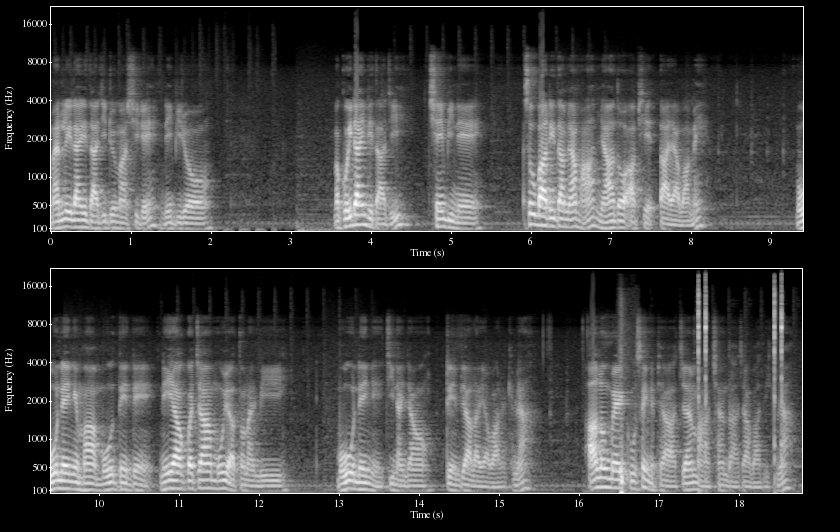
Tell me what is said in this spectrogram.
မန္တလေးတိုင်းဒေသကြီးတွေမှာရှိတဲ့နေပြည်တော်မကွေးတိုင်းဒေသကြီးချင်းပြည်နယ်အဆိုပါဒေသများမှာများသောအားဖြင့်တာယာပါမယ်။ မိုးအနေငယ်မှမိုးအသင့်တင်နေရာကွက်ကြားမိုးရွာသွန်းနိုင်ပြီးမိုးအနေငယ်ကြီးနိုင်ကြောင်းတင်ပြလိုက်ရပါတယ်ခင်ဗျာ။အားလုံးပဲကိုယ်စိတ်နှပြကျမ်းမာချမ်းသာကြပါသည်ခင်ဗျာ။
